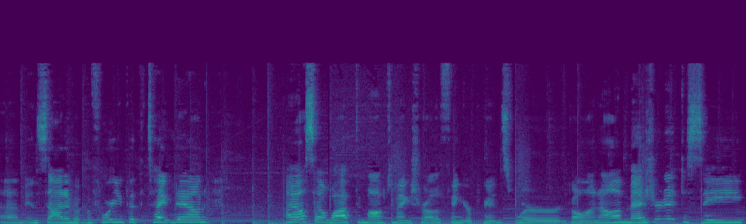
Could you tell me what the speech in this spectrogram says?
um, inside of it before you put the tape down I also wiped them off to make sure all the fingerprints were gone. I measured it to see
